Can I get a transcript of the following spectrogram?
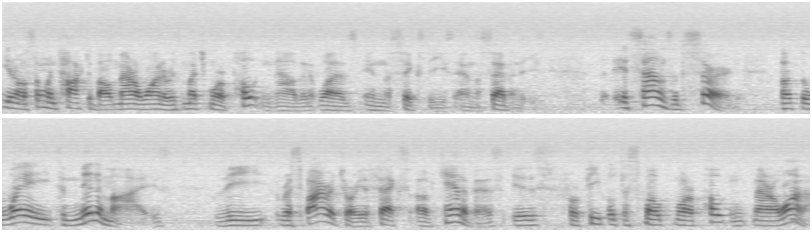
you know, someone talked about marijuana is much more potent now than it was in the 60s and the 70s. It sounds absurd, but the way to minimize the respiratory effects of cannabis is for people to smoke more potent marijuana.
